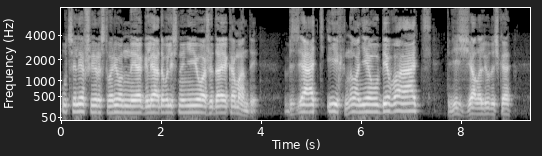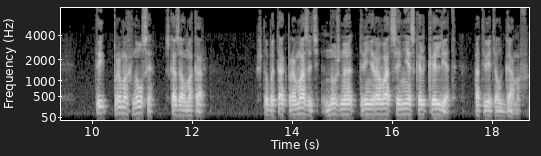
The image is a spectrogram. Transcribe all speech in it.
Уцелевшие растворенные оглядывались на нее, ожидая команды. «Взять их, но не убивать!» — визжала Людочка. «Ты промахнулся», — сказал Макар. «Чтобы так промазать, нужно тренироваться несколько лет». – ответил Гамов.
